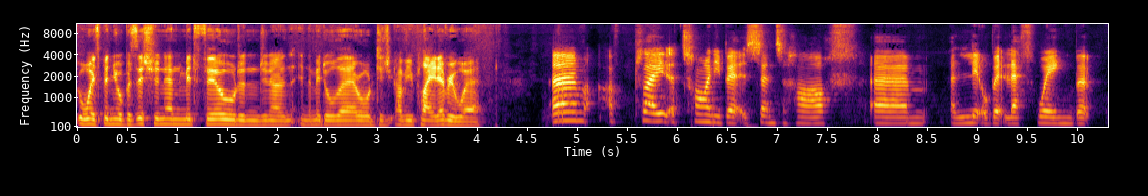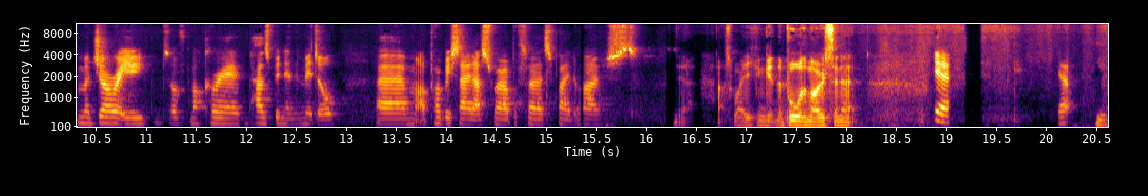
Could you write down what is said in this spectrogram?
always been your position in midfield and you know in the middle there, or did you have you played everywhere? Um, I've played a tiny bit as centre half, um, a little bit left wing, but majority of my career has been in the middle. Um, I'd probably say that's where I prefer to play the most. Yeah, that's where you can get the ball the most in it. Yeah. Yeah. yeah.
